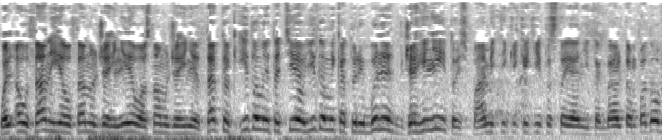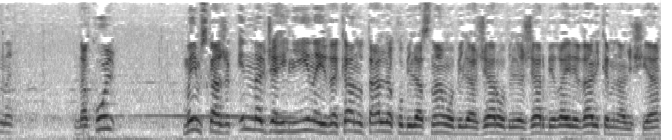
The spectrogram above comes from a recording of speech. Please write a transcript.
Валь аусан и аусан джагилия, васнам джагилия. Так как идолы это те идолы, которые были в джагили, то есть памятники какие-то стояли и так далее и тому подобное. Накуль мы им скажем, инна джагилиина изакану таллаку биляснаму биляжару биляжар бигайри залика мин алишья.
